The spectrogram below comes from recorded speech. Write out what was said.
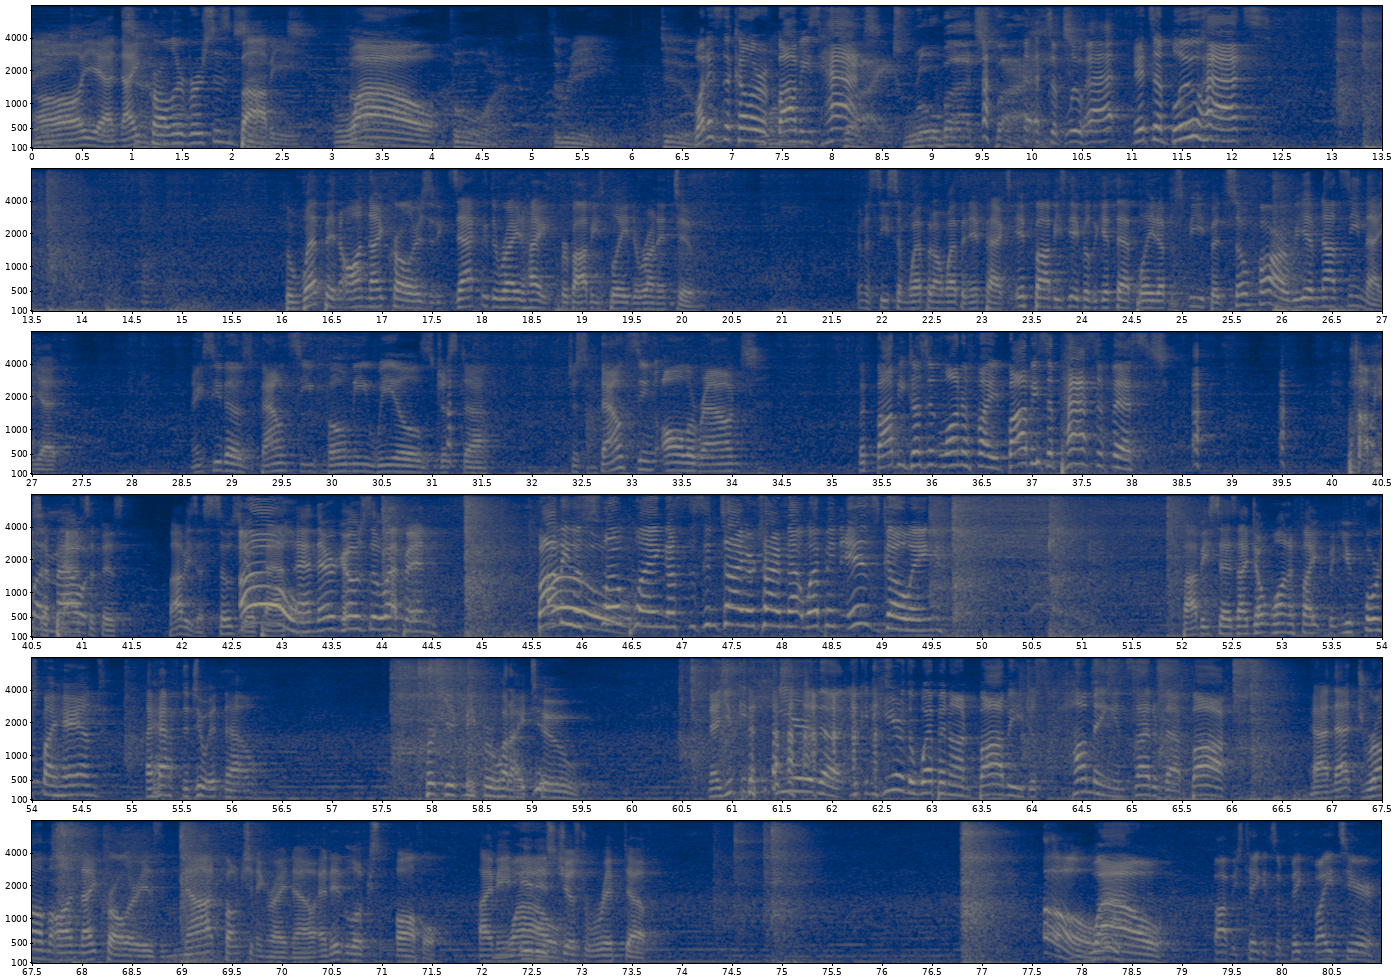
Oh yeah, Nightcrawler versus Bobby. Wow. Four, three, two. What is the color of. Bobby's hat? Fight, robots, fight. That's a blue hat. It's a blue hat. The weapon on Nightcrawler is at exactly the right height for Bobby's blade to run into. We're gonna see some weapon on weapon impacts if Bobby's able to get that blade up to speed, but so far we have not seen that yet. And you see those bouncy, foamy wheels just uh, just bouncing all around. But Bobby doesn't want to fight. Bobby's a pacifist. Bobby's a him out. pacifist. Bobby's a sociopath. Oh! And there goes the weapon. Bobby was Oh! slow playing us this entire time that weapon is going. Bobby says, I don't want to fight, but you forced my hand. I have to do it now. Forgive me for what I do. Now you can hear the you can hear the weapon on Bobby just humming inside of that box. And that drum on Nightcrawler is not functioning right now, and it looks awful. I mean, it Wow. is just ripped up. Oh, Wow. Bobby's taking some big bites here.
